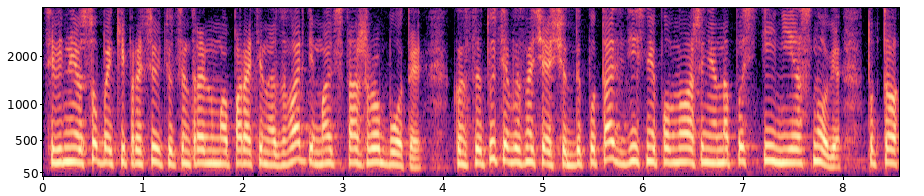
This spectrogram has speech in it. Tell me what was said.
Цивільні особи, які працюють у центральному апараті Нацгвардії, мають стаж роботи. Конституція визначає, що депутат здійснює повноваження на постійній основі. Тобто,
